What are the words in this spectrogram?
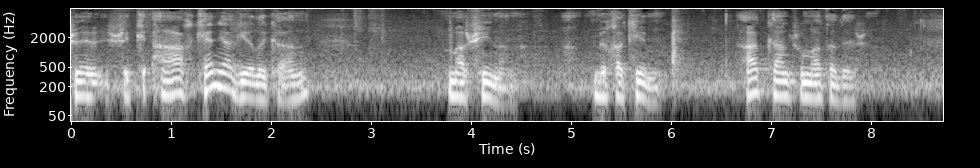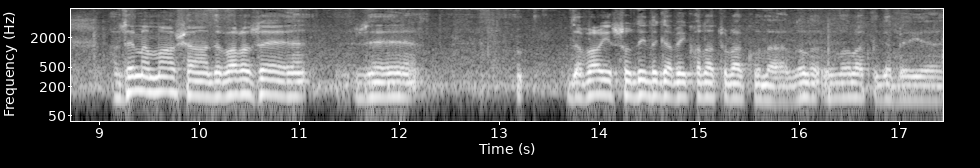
שהאח כן יגיע לכאן, משינן, מחכים. עד כאן תרומת הדשן. אז זה ממש, הדבר הזה זה דבר יסודי לגבי כל התורה כולה, לא, לא רק לגבי uh,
